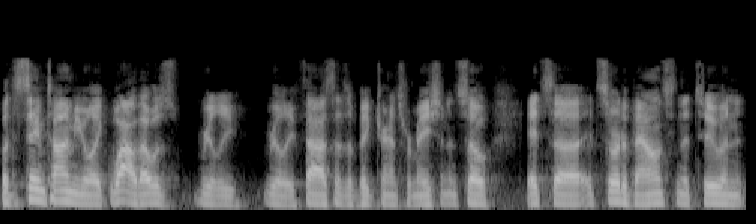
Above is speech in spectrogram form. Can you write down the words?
but at the same time, you're like, wow, that was really, really fast. That's a big transformation. And so it's, uh, it's sort of balancing the two. And,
